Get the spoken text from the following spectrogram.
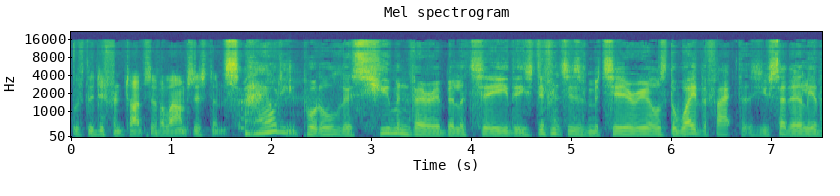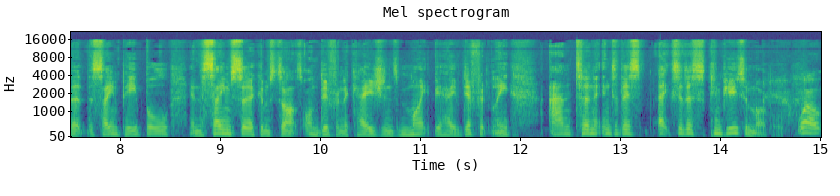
with the different types of alarm systems. So how do you put all this human variability, these differences of materials, the way the fact that, as you said earlier, that the same people in the same circumstance on different occasions might behave differently, and turn it into this Exodus computer model? Well,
